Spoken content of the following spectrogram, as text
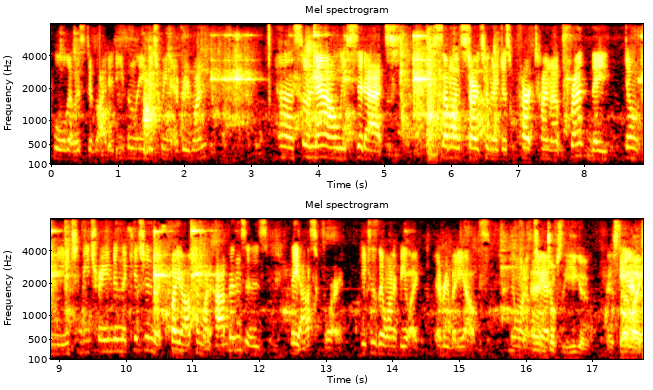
pool that was divided evenly between everyone. Uh, so now we sit at if someone starts when they're just part time out front, they don't need to be trained in the kitchen, but quite often what happens is they ask for it because they want to be like everybody else. And it drops the ego. It's not Yeah. like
